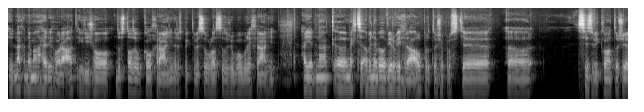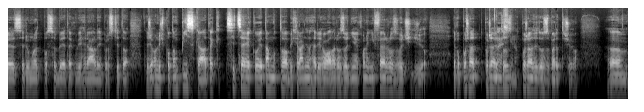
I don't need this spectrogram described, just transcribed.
jednak nemá Harryho rád, i když ho dostal za úkol chránit, respektive souhlasil, že ho bude chránit. A jednak uh, nechce, aby nebyl Vír vyhrál, protože prostě uh, si zvykl na to, že sedm let po sobě tak vyhráli prostě to. Takže on, když potom píská, tak sice jako je tam to, aby chránil Harryho, ale rozhodně jako není fair rozhodčí, že jo jako pořád, pořád, no, je, to, jasně, no. pořád je to zmrt, že jo. Um,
